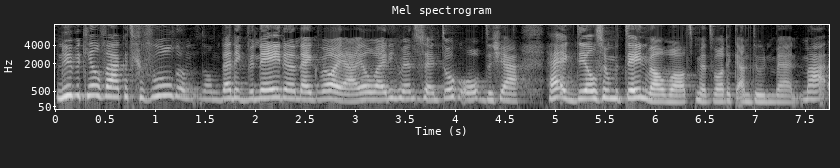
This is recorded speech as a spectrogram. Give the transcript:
Nu heb ik heel vaak het gevoel, dan, dan ben ik beneden en denk ik wel, ja, heel weinig mensen zijn toch op. Dus ja, hè, ik deel zo meteen wel wat met wat ik aan het doen ben. Maar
